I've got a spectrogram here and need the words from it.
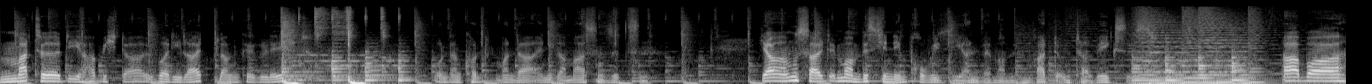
Sitzmatte, die habe ich da über die Leitplanke gelegt und dann konnte man da einigermaßen sitzen. Ja, man muss halt immer ein bisschen improvisieren, wenn man mit dem Rad unterwegs ist. Aber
